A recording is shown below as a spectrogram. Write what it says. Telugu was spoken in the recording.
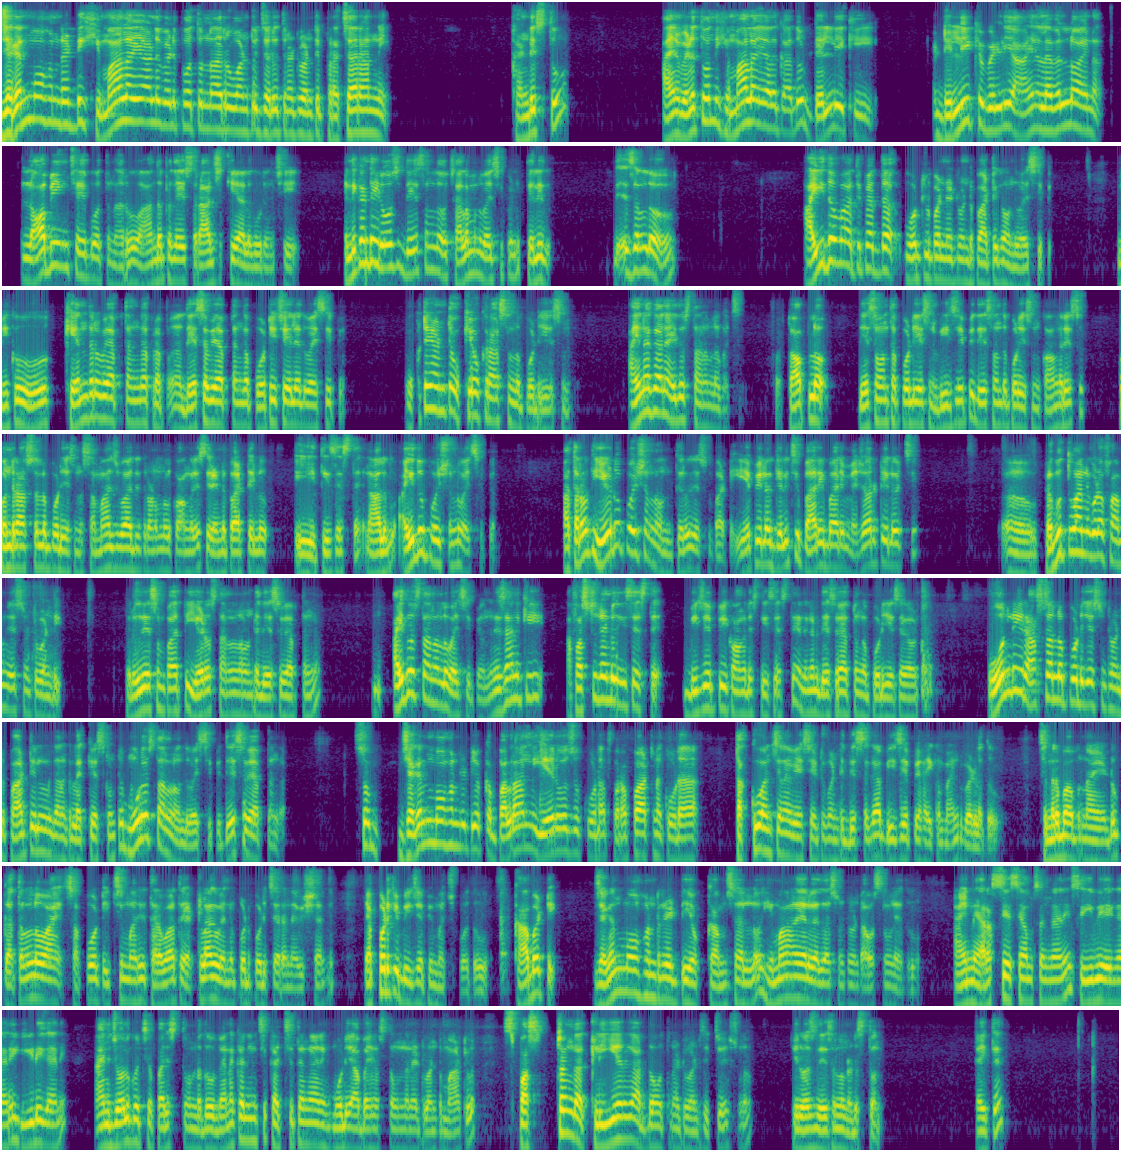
జగన్మోహన్ రెడ్డి హిమాలయాలు వెళ్ళిపోతున్నారు అంటూ జరుగుతున్నటువంటి ప్రచారాన్ని ఖండిస్తూ ఆయన వెళుతోంది హిమాలయాలు కాదు ఢిల్లీకి. ఢిల్లీకి వెళ్ళి ఆయన లెవెల్లో ఆయన లాబింగ్ చేయబోతున్నారు ఆంధ్రప్రదేశ్ రాజకీయాల గురించి. ఎందుకంటే ఈరోజు దేశంలో చాలా మంది వైసీపీలకు తెలియదు దేశంలో ఐదవ అతిపెద్ద ఓట్లు పడినటువంటి పార్టీగా ఉంది వైసీపీ. మీకు కేంద్ర వ్యాప్తంగా ప్రప దేశవ్యాప్తంగా పోటీ చేయలేదు వైసీపీ. ఒకటే అంటే ఒకే ఒక రాష్ట్రంలో పోటీ చేసింది. అయినా కానీ ఐదో స్థానంలోకి వచ్చింది. టాప్లో దేశం అంతా పోటీ చేసిన బీజేపీ దేశం అంతా పోటీ చేసిన కాంగ్రెస్. కొన్ని రాష్ట్రాల్లో పోటీ చేసిన సమాజ్వాదీ తృణమూల్ కాంగ్రెస్. ఈ రెండు పార్టీలు ఈ తీసేస్తే నాలుగు ఐదో పొజిషన్లో వైసీపీ. ఆ తర్వాత ఏడో పొజిషన్లో ఉంది తెలుగుదేశం పార్టీ. ఏపీలో గెలిచి భారీ భారీ మెజారిటీలు వచ్చి ప్రభుత్వాన్ని కూడా ఫామ్ చేసినటువంటి తెలుగుదేశం పార్టీ ఏడో స్థానంలో ఉంటే దేశవ్యాప్తంగా ఐదో స్థానంలో వైసీపీ ఉంది. నిజానికి ఆ ఫస్ట్ రెండు తీసేస్తే బీజేపీ కాంగ్రెస్ తీసేస్తే ఎందుకంటే దేశవ్యాప్తంగా పోటీ చేసే కాబట్టి ఓన్లీ రాష్ట్రాల్లో పోటీ చేసినటువంటి పార్టీలను కనుక లెక్కేసుకుంటే మూడో స్థానంలో ఉంది వైసీపీ దేశవ్యాప్తంగా. సో జగన్మోహన్ రెడ్డి యొక్క బలాన్ని ఏ రోజు కూడా పొరపాటున కూడా తక్కువ అంచనా వేసేటువంటి దిశగా బీజేపీ హైకమాండ్ వెళ్ళదు. చంద్రబాబు నాయుడు గతంలో ఆయన సపోర్ట్ ఇచ్చి మరి తర్వాత ఎట్లాగ వెన్నుపోటు పొడిచారనే విషయాన్ని ఎప్పటికీ బీజేపీ మర్చిపోదు. కాబట్టి జగన్మోహన్ రెడ్డి యొక్క అంశాల్లో హిమాలయాలు వెళ్ళాల్సినటువంటి అవసరం లేదు. ఆయన్ని అరెస్ట్ చేసే అంశం కానీ సిబిఐ కానీ ఈడీ కానీ ఆయన జోలికి వచ్చే పరిస్థితి ఉండదు. వెనక నుంచి ఖచ్చితంగా ఆయనకు మూడు యాభై హస్తం ఉందనేటువంటి మాటలు స్పష్టంగా క్లియర్గా అర్థమవుతున్నటువంటి సిచ్యువేషన్ ఈ రోజు దేశంలో నడుస్తుంది. అయితే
